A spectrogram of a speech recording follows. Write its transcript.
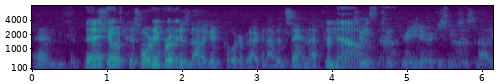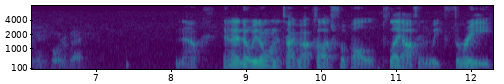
and that Yeah, I showed think- because Hornibrook is not a good quarterback, and I've been saying that for No, two, two, three years. He's He's, not. just not a good quarterback. No. And I know we don't want to talk about college football playoff in week three,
